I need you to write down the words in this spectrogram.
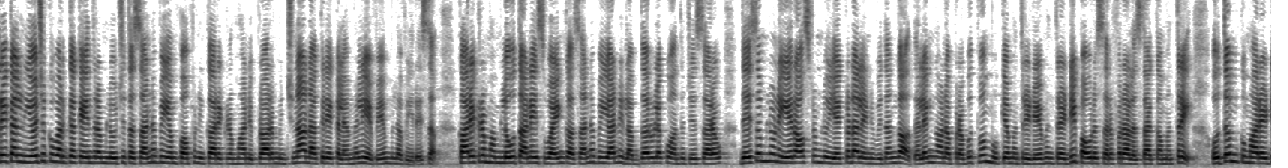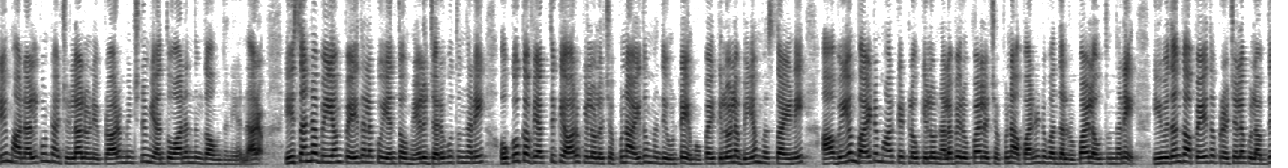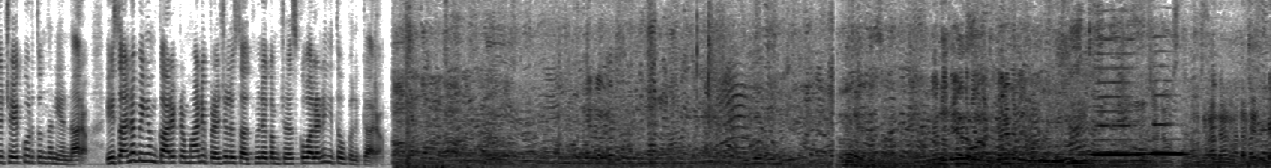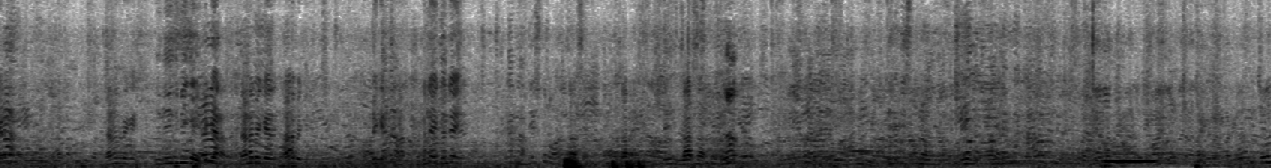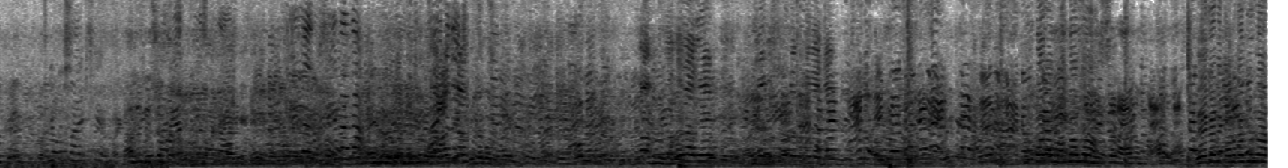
నకరేకల్ నియోజకవర్గ కేంద్రంలో ఉచిత సన్నబియ్యం పంపిణీ కార్యక్రమాన్ని ప్రారంభించిన నకరేకల్ ఎమ్మెల్యే వేముల వీరేశం. కార్యక్రమంలో తానే స్వయంగా సన్నబియ్యాన్ని లబ్ధారులకు అందజేశారు. దేశంలోని ఏ రాష్ట్రంలో ఎక్కడా లేని విధంగా తెలంగాణ ప్రభుత్వం ముఖ్యమంత్రి రేవంత్ రెడ్డి పౌర సరఫరాల శాఖ మంత్రి ఉత్తమ్ కుమార్ రెడ్డి మా నల్గొండ జిల్లాలోనే ప్రారంభించడం ఎంతో ఆనందంగా ఉందని అన్నారు. ఈ సన్న బియ్యం పేదలకు ఎంతో మేలు జరుగుతుందని ఒక్కొక్క వ్యక్తికి ఆరు కిలోల చొప్పున ఐదు మంది ఉంటే ముప్పై కిలోల బియ్యం వస్తాయని ఆ బియ్యం బయట మార్కెట్లో కిలో నలభై రూపాయల చొప్పున పన్నెండు వందల రూపాయలు అవుతుందని ఈ విధంగా పేద ప్రజలకు లబ్ధి చేకూరుతుందని అన్నారు. ఈ సన్న బియ్యం కార్యక్రమాన్ని ప్రజలు సద్వినియోగం చేసుకోవాలని హితవు పలికారు. ఇది ఇది బీకే. దండ పెట్టి దండ పెట్టి గుంజయ్ గుంజయ్. సార్ సార్ వేగండి కనకదుర్గా.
